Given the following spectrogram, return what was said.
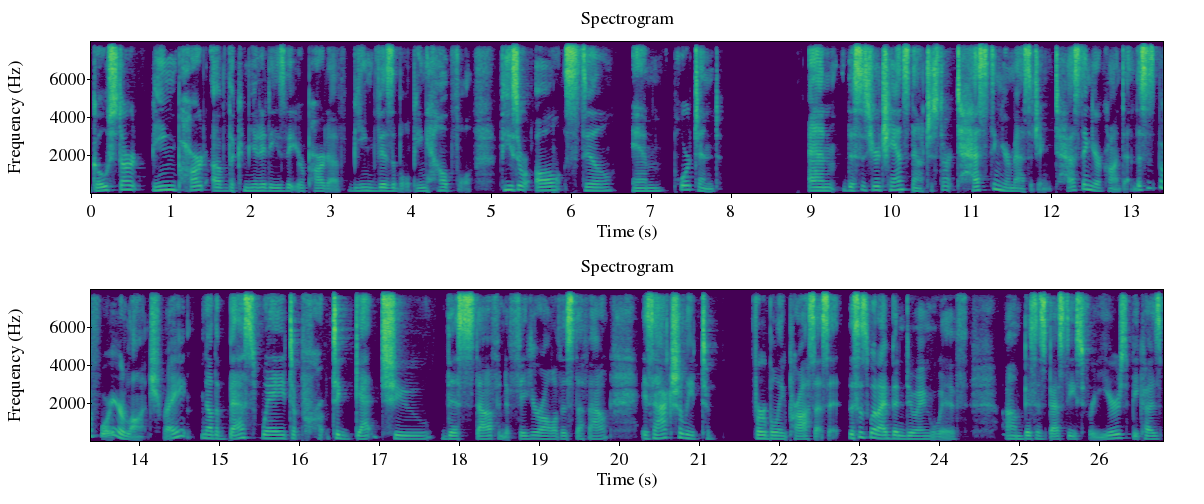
go start being part of the communities that you're part of being visible being helpful these are all still important and this is your chance now to start testing your messaging, testing your content. This is before your launch, right? Now the best way to to get to this stuff and to figure all of this stuff out is actually to verbally process it. This is what I've been doing with um, business besties for years because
